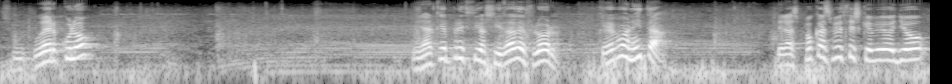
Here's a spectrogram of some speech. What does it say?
es un tubérculo. Mirad qué preciosidad de flor, qué bonita. De las pocas veces que veo yo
